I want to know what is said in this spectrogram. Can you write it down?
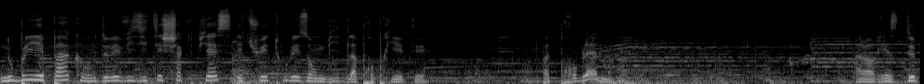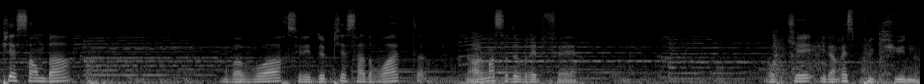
N'oubliez pas que vous devez visiter chaque pièce et tuer tous les zombies de la propriété. Pas de problème. Alors il reste deux pièces en bas. On va voir, c'est les deux pièces à droite. Normalement ça devrait le faire. Ok, il en reste plus qu'une.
